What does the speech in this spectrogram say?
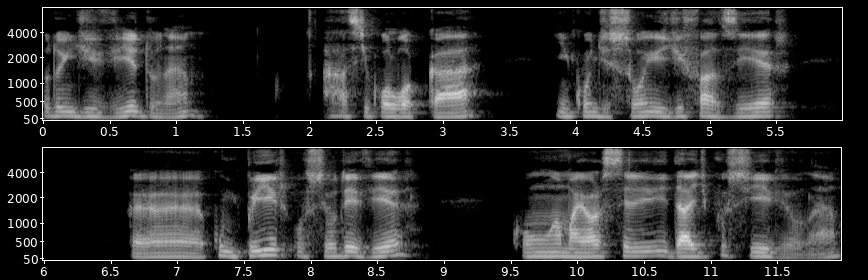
todo indivíduo, né, a se colocar em condições de fazer é, cumprir o seu dever com a maior celeridade possível, né?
